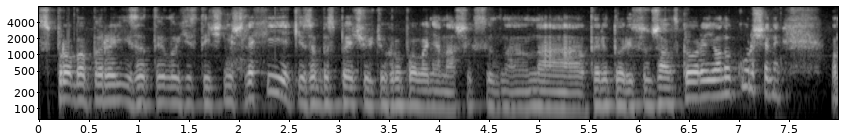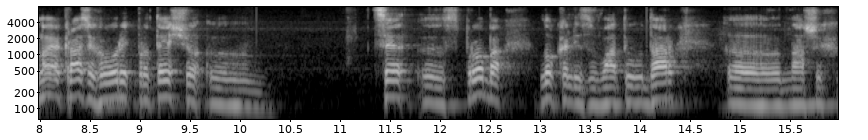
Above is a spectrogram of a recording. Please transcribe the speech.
спроба перерізати логістичні шляхи, які забезпечують угруповання наших сил на, на території Суджанського району Курщини, воно якраз і говорить про те, що е, це е, спроба локалізувати удар е, наших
